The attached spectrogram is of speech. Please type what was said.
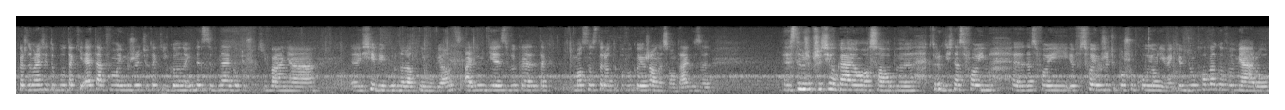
W każdym razie to był taki etap w moim życiu takiego no, intensywnego poszukiwania siebie górnolotnie mówiąc, a Indie zwykle tak mocno stereotypowo kojarzone są, tak, z, z tym, że przyciągają osoby, które gdzieś na swoim, e, na swojej, w swoim życiu poszukują, nie wiem, jakiegoś duchowego wymiaru.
